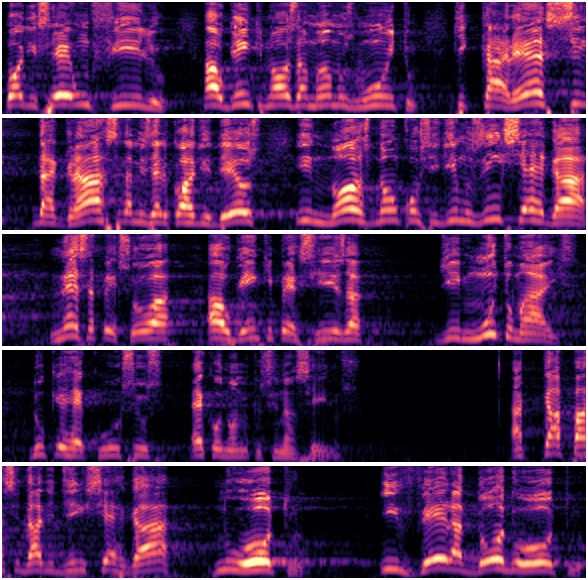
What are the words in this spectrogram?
pode ser um filho, alguém que nós amamos muito, que carece da graça e da misericórdia de Deus e nós não conseguimos enxergar nessa pessoa alguém que precisa de muito mais do que recursos econômicos financeiros. A capacidade de enxergar no outro e ver a dor do outro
